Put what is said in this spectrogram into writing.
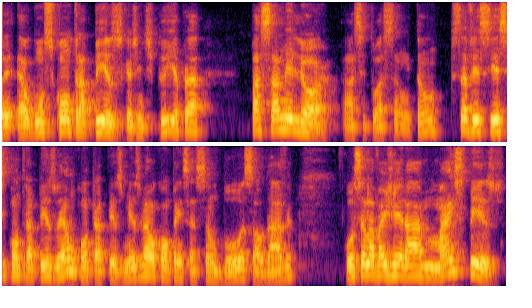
é, alguns contrapesos que a gente cria para passar melhor a situação. Então precisa ver se esse contrapeso é um contrapeso mesmo, é uma compensação boa, saudável, ou se ela vai gerar mais peso.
